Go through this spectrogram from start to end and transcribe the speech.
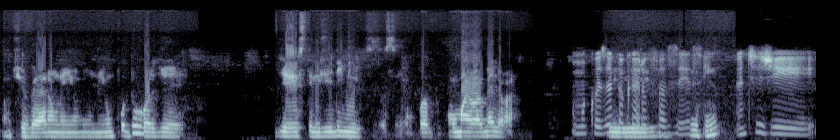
Não tiveram nenhum, nenhum pudor de, de restringir limites, assim, quanto com o maior melhor. Uma coisa e... que eu quero fazer, assim, uhum. antes de,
